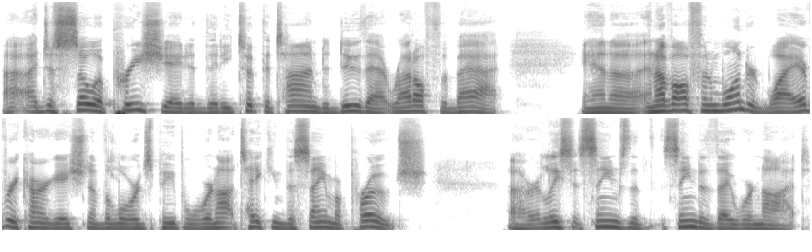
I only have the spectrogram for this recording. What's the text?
I, I just so appreciated that he took the time to do that right off the bat. And uh, and I've often wondered why every congregation of the Lord's people were not taking the same approach, uh, or at least it seems that seemed that they were not.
